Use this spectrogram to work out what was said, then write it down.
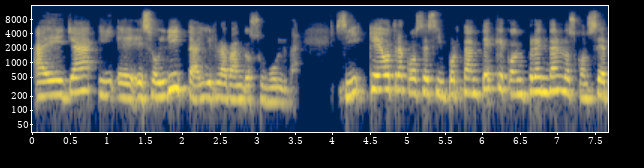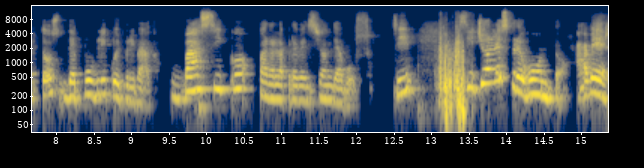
a ella y eh, solita ir lavando su vulva. ¿Sí? ¿Qué otra cosa es importante? Que comprendan los conceptos de público y privado, básico para la prevención de abuso, ¿sí? Si yo les pregunto, a ver,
